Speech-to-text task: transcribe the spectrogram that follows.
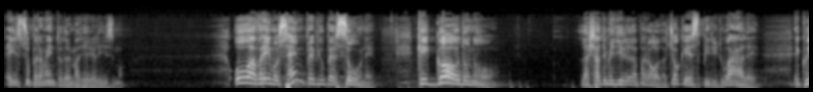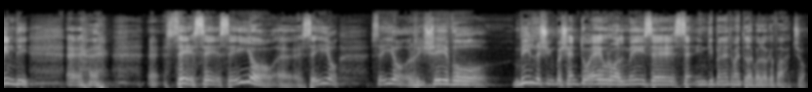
è il superamento del materialismo. O avremo sempre più persone che godono lasciatemi dire la parola, ciò che è spirituale. E quindi eh, eh, se, se, se, io, eh, se, io, se, io, ricevo 1500 euro al mese se, indipendentemente da quello che faccio,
